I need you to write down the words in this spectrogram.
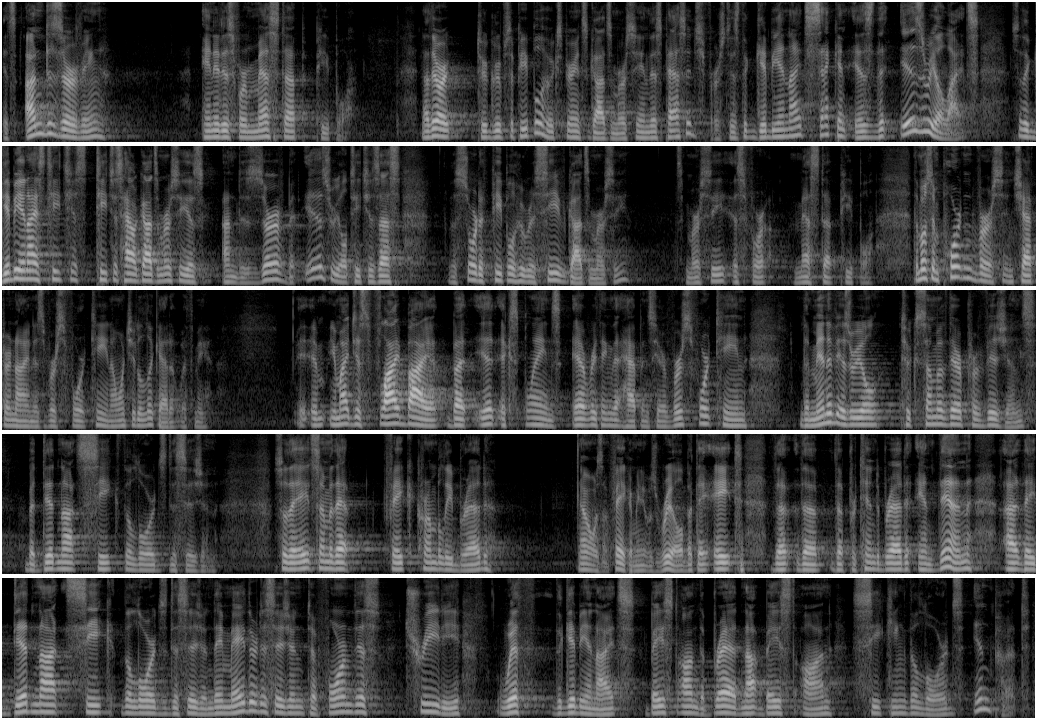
It's undeserving and it is for messed up people. Now, there are two groups of people who experience God's mercy in this passage. First is the Gibeonites, second is the Israelites. So the Gibeonites teach us, teach us how God's mercy is undeserved, but Israel teaches us the sort of people who receive God's mercy. Its mercy is for messed up people. The most important verse in chapter 9 is verse 14. I want you to look at it with me. It, it, you might just fly by it, but it explains everything that happens here. Verse 14 the men of Israel took some of their provisions, but did not seek the Lord's decision. So they ate some of that fake crumbly bread. No, it wasn't fake. I mean, it was real, but they ate the, the, the pretend bread, and then uh, they did not seek the Lord's decision. They made their decision to form this treaty with the Gibeonites based on the bread, not based on seeking the Lord's input.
